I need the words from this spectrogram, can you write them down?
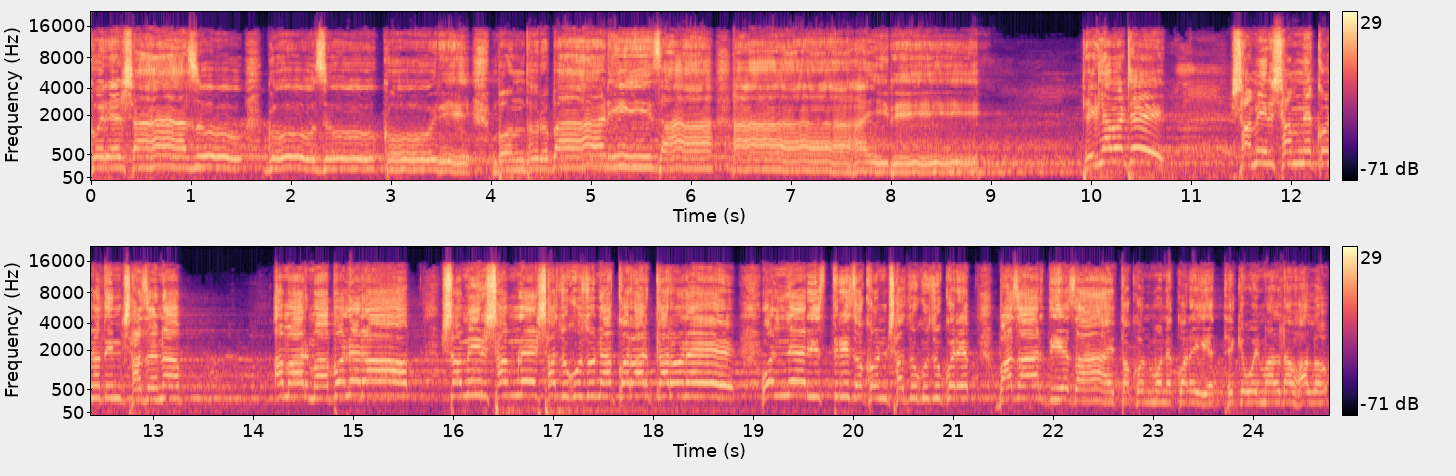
করে সাজু গুজু করে বন্ধুর বাড়ি যাই রে ঠিক না বেঠে স্বামীর সামনে কোনোদিন সাজে না। আমার মা বোনেরা, স্বামীর সামনে সাজুগুজু না করার কারণে অন্যের স্ত্রী যখন সাজুগুজু করে বাজার দিয়ে যায়, তখন মনে করে এর থেকে ওই মালটা ভালো।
